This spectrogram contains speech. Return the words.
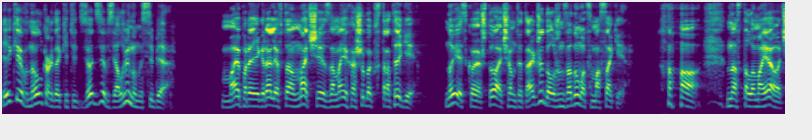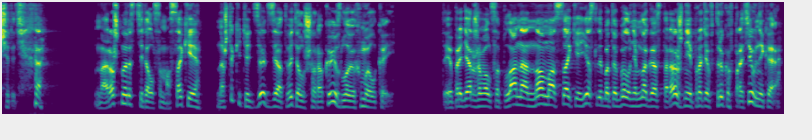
и кивнул, когда Китидзёдзи взял вину на себя. «Мы проиграли в том матче из-за моих ошибок в стратегии. Но есть кое-что, о чем ты также должен задуматься, Масаки». «Хо-хо, настала моя очередь, ха». Нарочно растерялся Масаки, на что Китидзёдзи ответил широкой злой ухмылкой. «Ты придерживался плана, но, Масаки, если бы ты был немного осторожнее против трюков противника,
